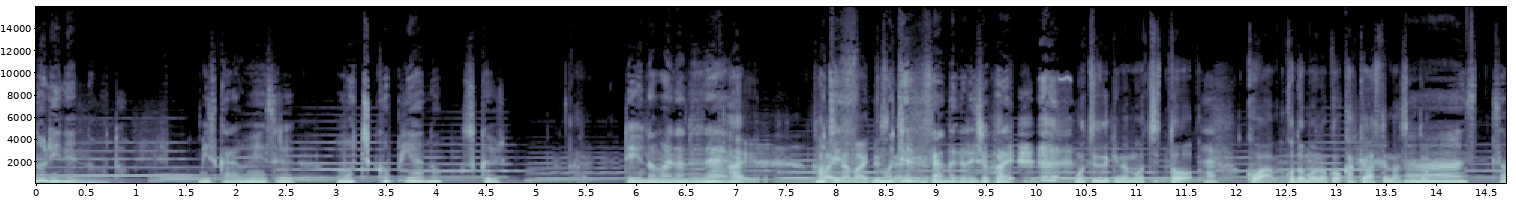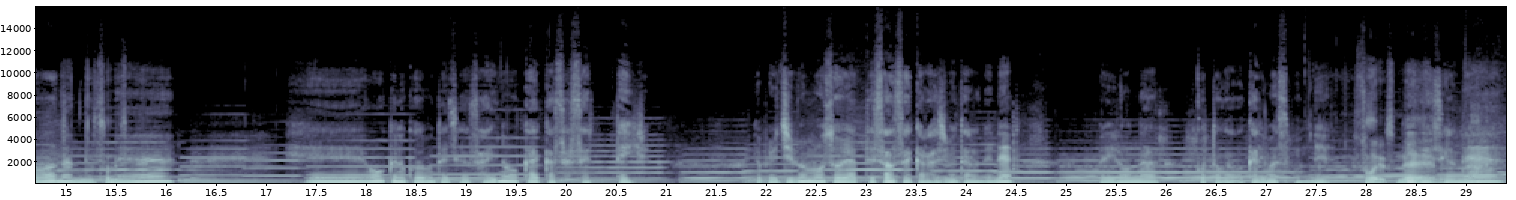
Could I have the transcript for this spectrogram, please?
の理念のもと自ら運営するもちこピアノスクールっていう名前なんですね。はい可愛い名前ですもちねずさんだからでしょこれ。はい望月の餅とはい子は子供の子を掛け合わせてますけどああそうなんですそうですね。へえ多くの子どもたちが才能を開花させている。やっぱり自分もそうやって3歳から始めたのでねやっぱりいろんなことが分かりますもんね。そうですいいねですよね。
